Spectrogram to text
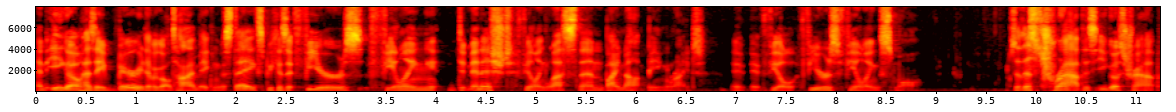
And the ego has a very difficult time making mistakes because it fears feeling diminished, feeling less than by not being right. It, it feel, fears feeling small. So this trap, this ego's trap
